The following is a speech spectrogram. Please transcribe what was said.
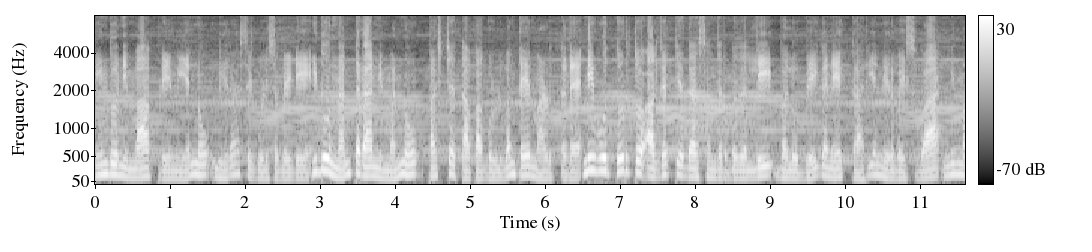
ಇಂದು ನಿಮ್ಮ ಪ್ರೇಮಿಯನ್ನು ನಿರಾಸೆಗೊಳಿಸಬೇಡಿ ಇದು ನಂತರ ನಿಮ್ಮನ್ನು ಪಶ್ಚಾತ್ತಾಪಗೊಳ್ಳುವಂತೆ ಮಾಡುತ್ತದೆ. ನೀವು ತುರ್ತು ಅಗತ್ಯದ ಸಂದರ್ಭದಲ್ಲಿ ಬಲು ಬೇಗನೆ ಕಾರ್ಯನಿರ್ವಹಿಸುವ ನಿಮ್ಮ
